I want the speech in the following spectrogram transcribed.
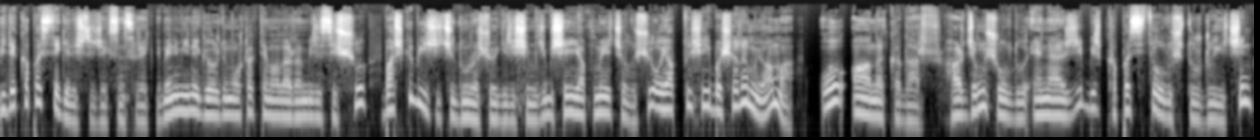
Bir de kapasite geliştireceksin sürekli. Benim yine gördüğüm ortak temalardan birisi şu. Başka bir iş için uğraşıyor girişimci. Bir şey yapmaya çalışıyor. O yaptığı şeyi başaramıyor ama o ana kadar harcamış olduğu enerji bir kapasite oluşturduğu için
